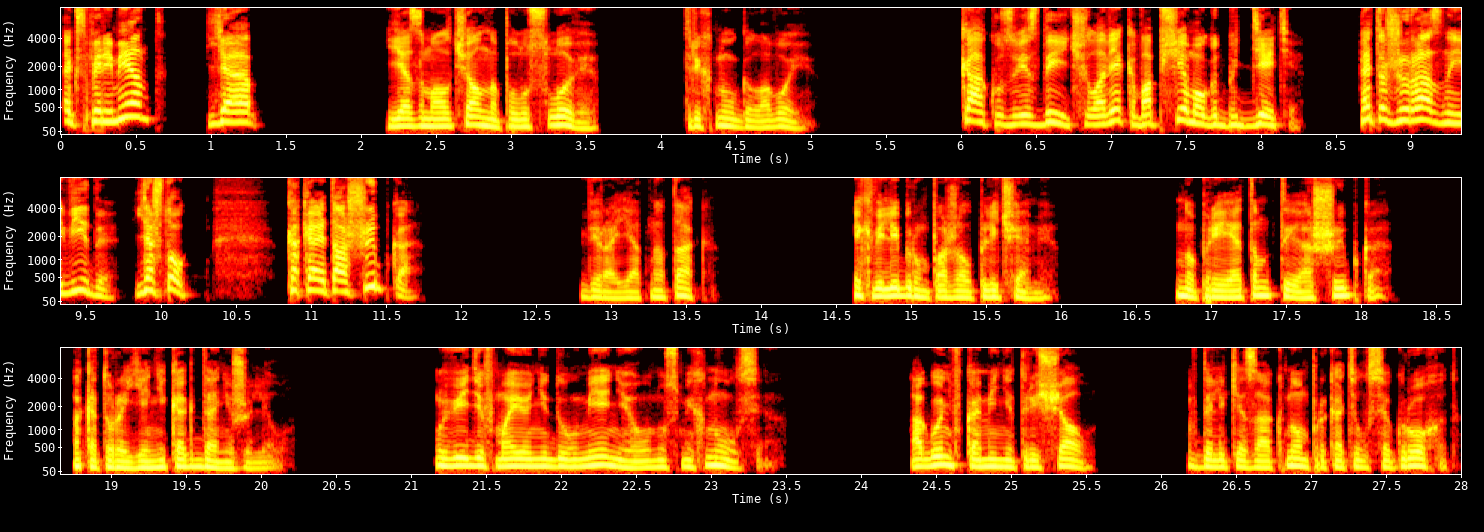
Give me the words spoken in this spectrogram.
Эксперимент? Я... Я замолчал на полуслове, тряхнул головой. Как у звезды и человека вообще могут быть дети? Это же разные виды. Я что, какая-то ошибка? Вероятно, так. Эквилибрум пожал плечами. Но при этом ты ошибка, о которой я никогда не жалел. Увидев мое недоумение, он усмехнулся. Огонь в камине трещал. Вдалеке за окном прокатился грохот.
